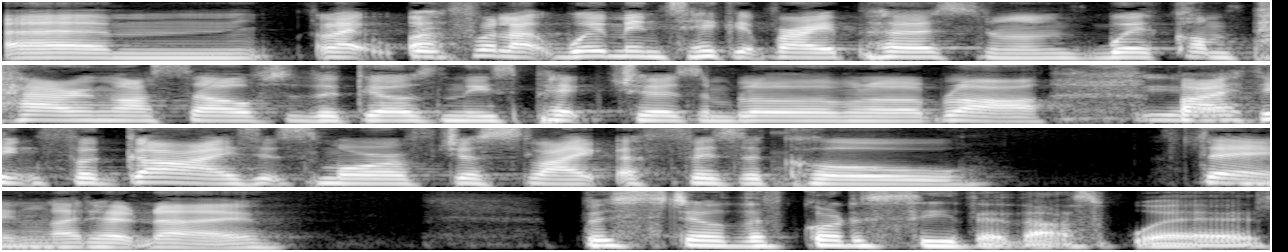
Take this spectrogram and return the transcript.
Um, like I feel like women take it very personal, and we're comparing ourselves to the girls in these pictures and blah blah blah blah. blah. But I think for guys, it's more of just like a physical thing. Mm. I don't know. but still, they've got to see that that's weird,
